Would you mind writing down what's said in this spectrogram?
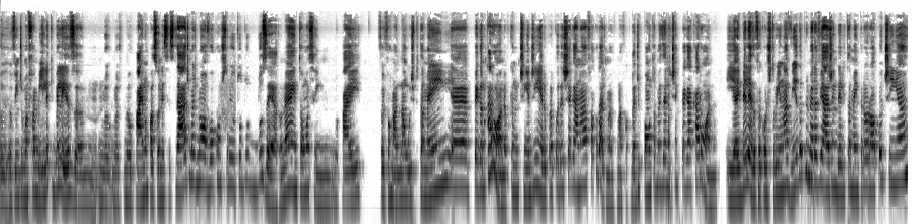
Eu, eu, vim de uma família que, beleza, meu, meu, meu, pai não passou necessidade, mas meu avô construiu tudo do zero, né? Então, assim, meu pai foi formado na USP também, é, pegando carona, porque não tinha dinheiro para poder chegar na faculdade, uma, uma faculdade de ponta, mas ele tinha que pegar carona. E aí, beleza, foi construindo a vida. A primeira viagem dele também para Europa eu tinha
